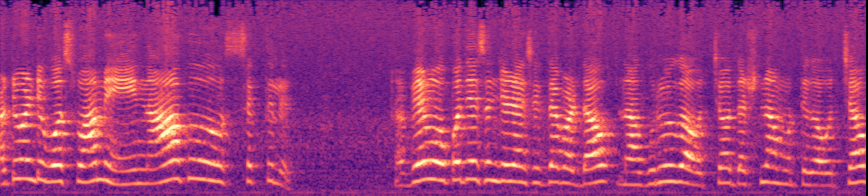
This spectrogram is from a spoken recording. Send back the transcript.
అటువంటి ఓ స్వామి నాకు శక్తి లేదు. నువ్వేమో ఉపదేశం చేయడానికి సిద్ధపడ్డావు నా గురువుగా వచ్చావు దక్షిణామూర్తిగా వచ్చావు.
